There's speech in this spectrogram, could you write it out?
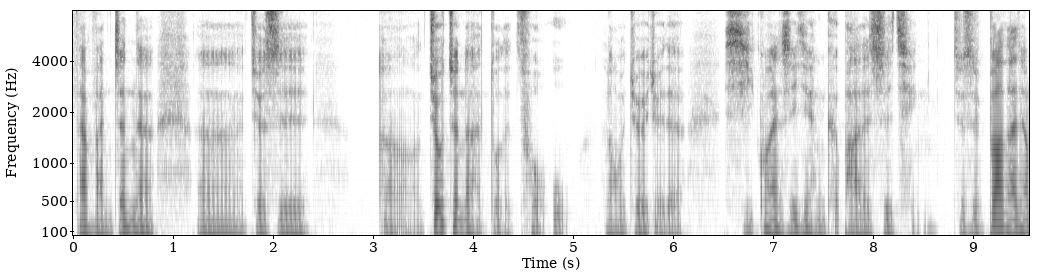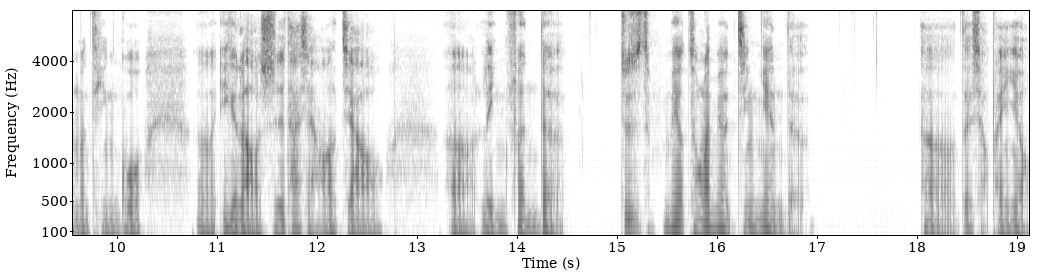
但反正呢，呃，就是呃，纠正了很多的错误，然后我就会觉得习惯是一件很可怕的事情。就是不知道大家有没有听过，呃，一个老师他想要教呃零分的，就是没有从来没有经验的，呃的小朋友。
